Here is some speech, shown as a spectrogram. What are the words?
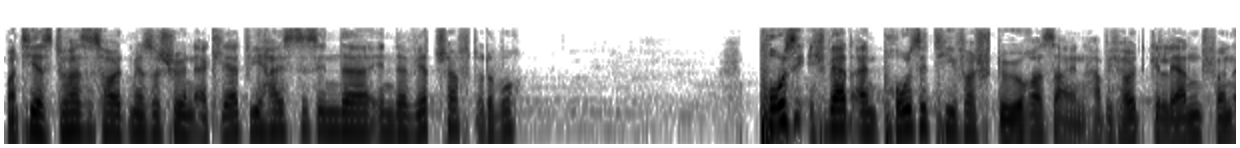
Matthias, du hast es heute mir so schön erklärt. Wie heißt es in der, in der Wirtschaft oder wo? Ich werde ein positiver Störer sein, habe ich heute gelernt von,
